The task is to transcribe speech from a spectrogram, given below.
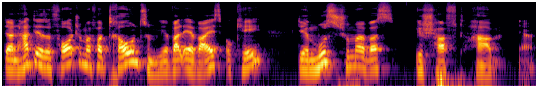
dann hat er sofort schon mal Vertrauen zu mir, weil er weiß, okay, der muss schon mal was geschafft haben. Ja.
